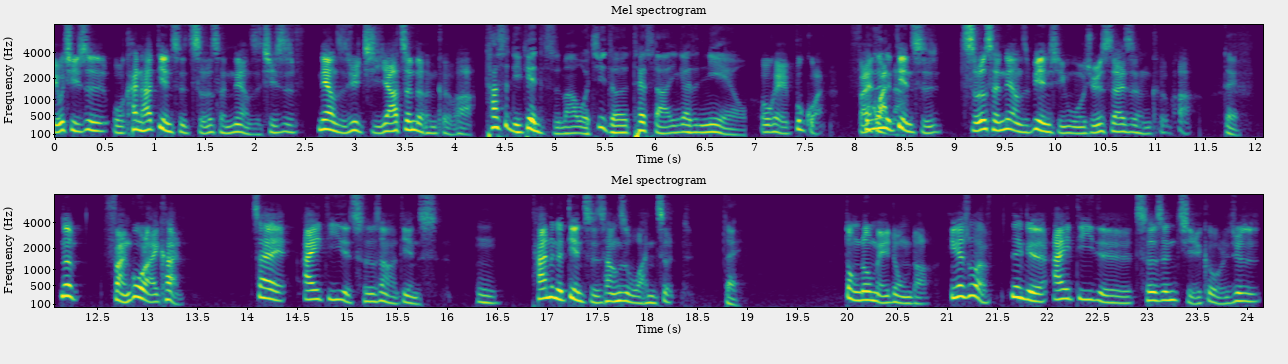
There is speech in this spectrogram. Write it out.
尤其是我看它电池折成那样子，其实那样子去挤压真的很可怕。它是锂电池吗？我记得 Tesla 应该是镍哦。OK，不管，反正那个电池折成那样子变形，我觉得实在是很可怕。对，那反过来看，在 ID 的车上的电池。嗯，它那个电池仓是完整的，对，动都没动到。应该说啊，那个 ID 的车身结构呢，就是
